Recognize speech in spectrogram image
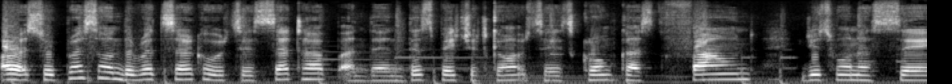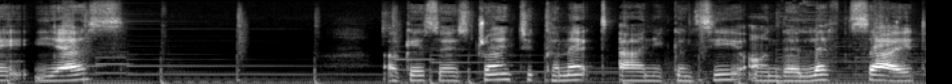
Alright, so press on the red circle which says setup and then this page should come up. It says Chromecast found. You just want to say yes. Okay, so it's trying to connect and you can see on the left side,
